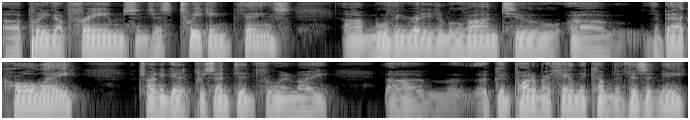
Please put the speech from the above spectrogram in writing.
uh, putting up frames and just tweaking things. I'm moving, ready to move on to um, the back hallway, trying to get it presented for when my uh, a good part of my family come to visit me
